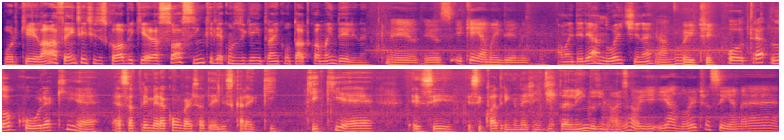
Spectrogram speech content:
Porque lá na frente a gente descobre que era só assim que ele ia conseguir entrar em contato com a mãe dele, né? Meu Deus. E quem é a mãe dele? A mãe dele é a noite, né? É a noite. Outra loucura que é essa primeira conversa deles, cara. Que que, que é esse esse quadrinho, né, gente? É lindo demais. Não, não e, e, a noite, assim, ela é.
